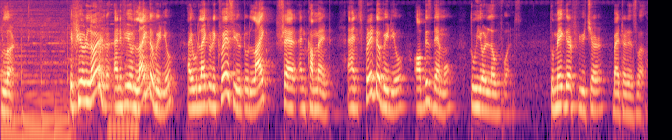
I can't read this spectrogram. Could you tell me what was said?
to learn. If you have learned and if you liked the video, I would like to request you to like, share and comment and spread the video of this demo to your loved ones to make their future better as well.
